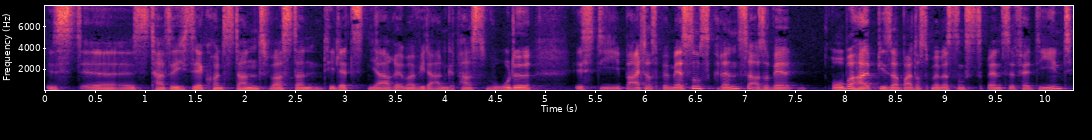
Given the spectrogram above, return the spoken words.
ist, äh, ist tatsächlich sehr konstant. Was dann die letzten Jahre immer wieder angepasst wurde, ist die Beitragsbemessungsgrenze. Also wer oberhalb dieser Beitragsbemessungsgrenze verdient,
